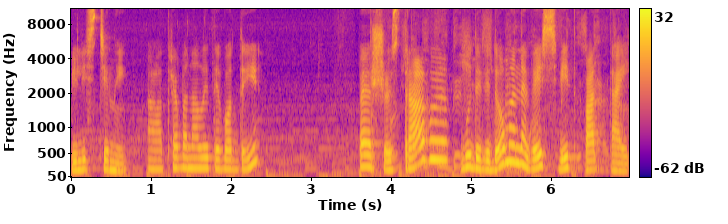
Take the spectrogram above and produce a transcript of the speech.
білі стіни. А треба налити води. Першою стравою буде відома на весь світ пад тай.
